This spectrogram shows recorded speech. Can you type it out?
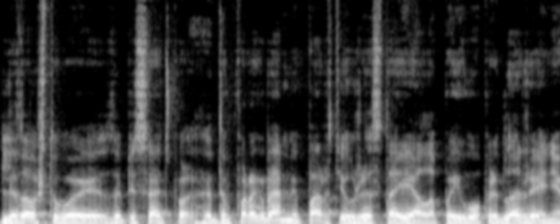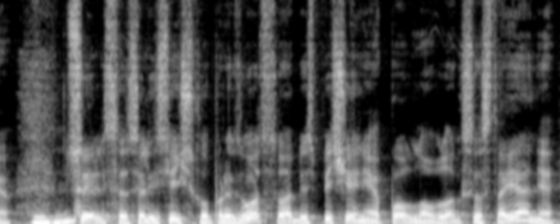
для того, чтобы записать, это в программе партии уже стояло по его предложению, угу. цель социалистического производства – обеспечение полного благосостояния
